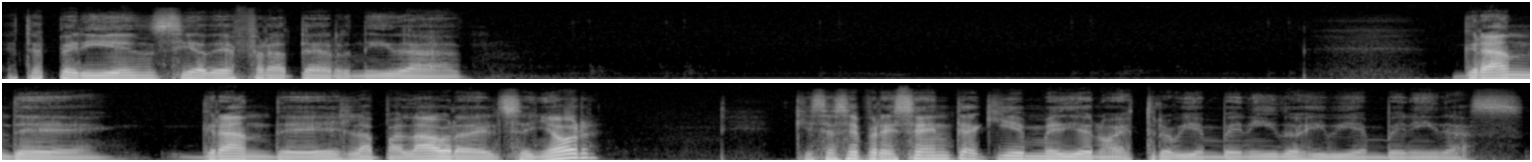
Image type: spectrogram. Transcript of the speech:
esta experiencia de fraternidad. Grande, grande es la palabra del Señor que se hace presente aquí en medio nuestro. Bienvenidos y bienvenidas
